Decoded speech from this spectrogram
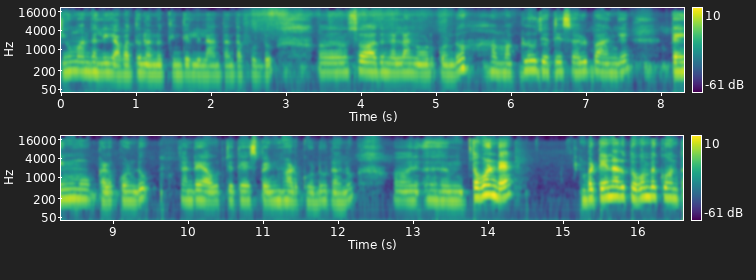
ಜೀವಮಾನದಲ್ಲಿ ಯಾವತ್ತೂ ನಾನು ತಿಂದಿರಲಿಲ್ಲ ಅಂತಂಥ ಫುಡ್ಡು ಸೊ ಅದನ್ನೆಲ್ಲ ನೋಡಿಕೊಂಡು ಮಕ್ಕಳು ಜೊತೆ ಸ್ವಲ್ಪ ಹಂಗೆ ಟೈಮು ಕಳ್ಕೊಂಡು ಅಂದರೆ ಅವ್ರ ಜೊತೆ ಸ್ಪೆಂಡ್ ಮಾಡಿಕೊಂಡು ನಾನು ತೊಗೊಂಡೆ. ಬಟ್ ಏನಾದ್ರು ತೊಗೊಬೇಕು ಅಂತ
